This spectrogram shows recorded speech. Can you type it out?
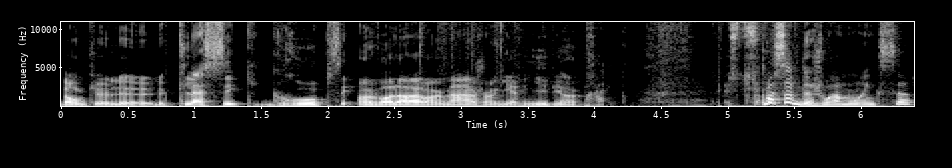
Donc, euh, le, le classique groupe, c'est un voleur, un mage, un guerrier puis un prêtre. C'est possible de jouer à moins que ça?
